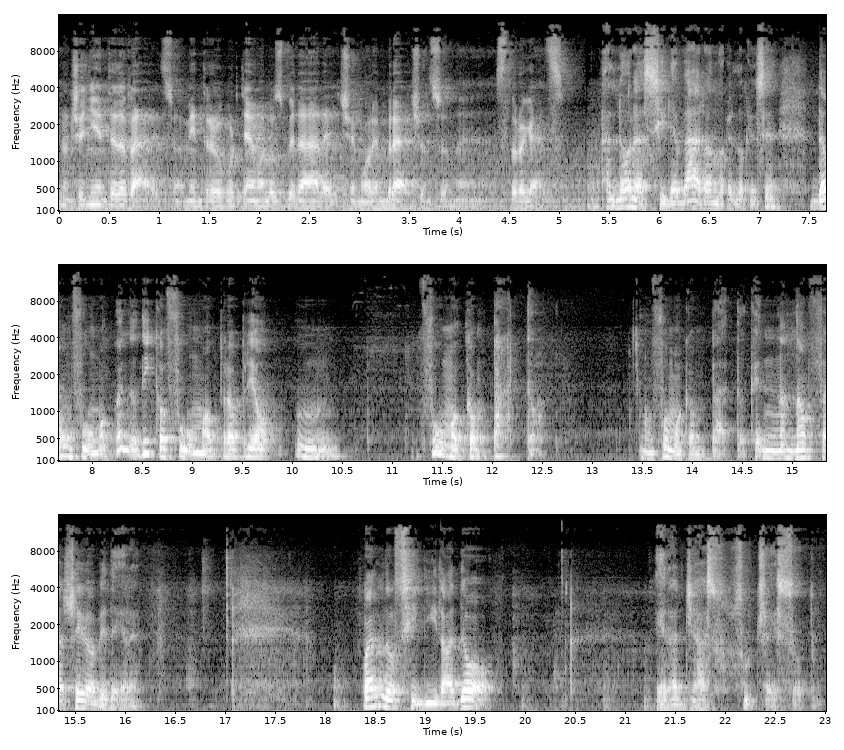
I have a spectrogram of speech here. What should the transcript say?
non c'è niente da fare, insomma, mentre lo portiamo all'ospedale ci muore in braccio, insomma, sto ragazzo. Allora si levarono quello che si... da un fumo, quando dico fumo, proprio un fumo compatto, un fumo compatto che non, non faceva vedere. Quando si diradò era già successo tutto.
